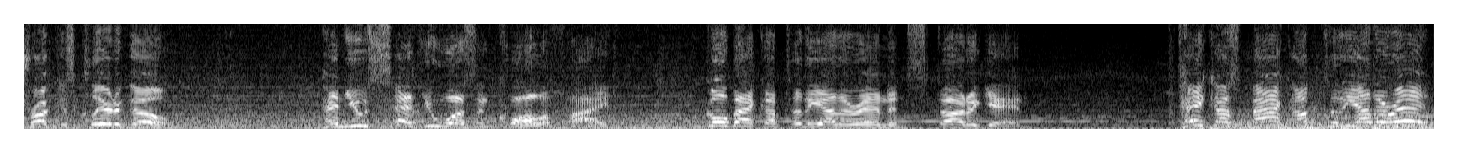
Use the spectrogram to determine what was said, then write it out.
Truck is clear to go. And you said you wasn't qualified. Go back up to the other end and start again. Take us back up to the other end.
